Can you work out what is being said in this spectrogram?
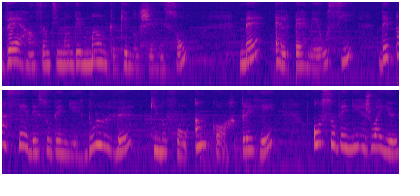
vers un sentiment de manque que nous chérissons, mais elle permet aussi de passer des souvenirs douloureux qui nous font encore pleurer aux souvenirs joyeux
